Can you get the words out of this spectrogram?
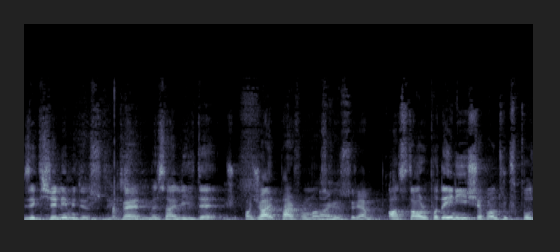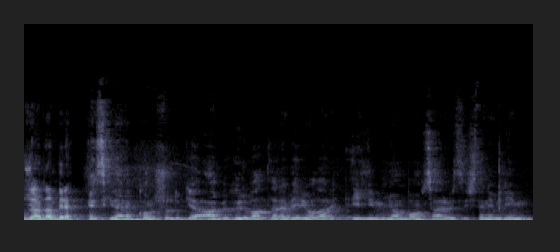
Zeki Çelik'i mi diyorsun? Zeki Ve mesela Lille'de acayip performans Aynen. gösteriyor. Yani aslında Avrupa'da en iyi iş yapan Türk futbolculardan biri. Eskiden hep konuşurduk ya abi Hırvatlara veriyorlar 50 milyon bonservis işte ne bileyim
